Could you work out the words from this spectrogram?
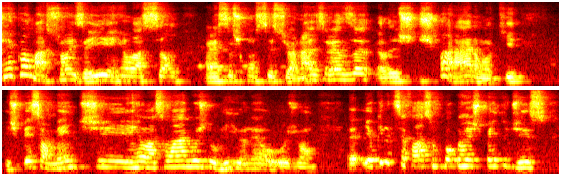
reclamações aí em relação a essas concessionárias, elas, elas dispararam aqui, especialmente em relação a Águas do Rio, né, o João? Eh, eu queria que você falasse um pouco a respeito disso.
